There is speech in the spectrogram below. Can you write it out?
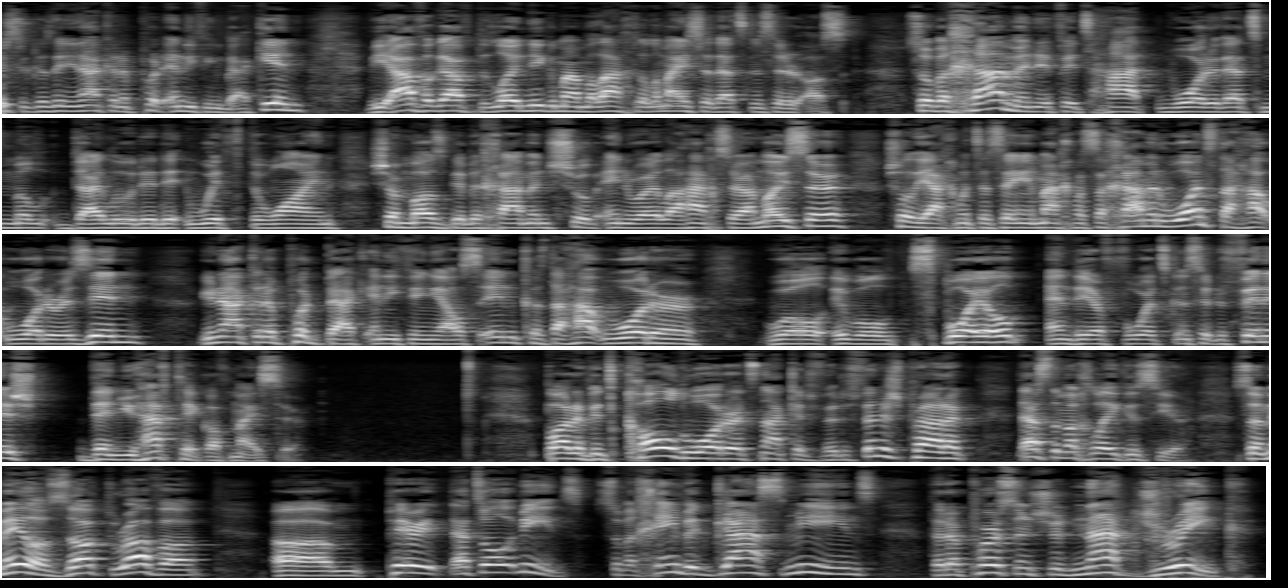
Because then you're not going to put anything back in. V'avagav deloy nigmar malach that's considered us. So bechamin, if it's hot water that's diluted with the wine, shamazga bechamin shuv ein roy lahachser amoiser, shal yachmet tzayim machmas achamin. Once the hot water is in, you're not going to put back anything else in, because the hot water will, it will spoil, and therefore it's considered finished. Then you have to take off meiser. But if it's cold water, it's not good for the finished product. That's the machlekes here. So Mela Zokt Rava, um, period, that's all it means. So V'chein gas means that a person should not drink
